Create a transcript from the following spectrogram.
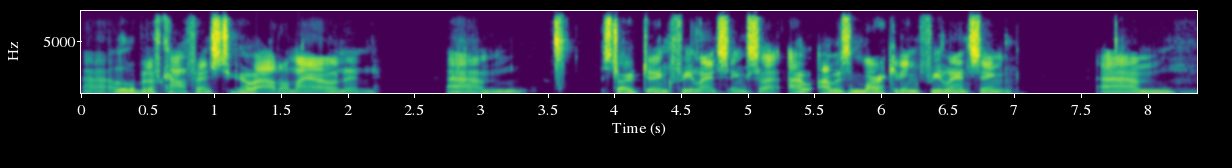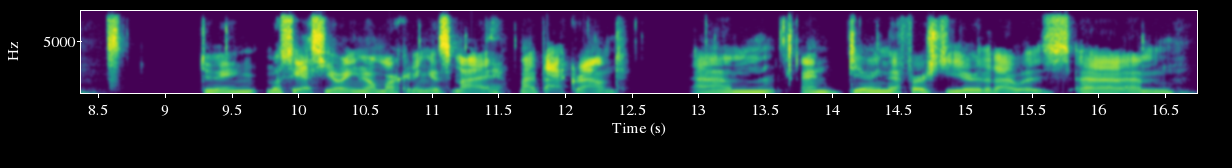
uh, a little bit of confidence to go out on my own and um, start doing freelancing. So I, I was marketing, freelancing, um, doing mostly SEO and email marketing is my my background. Um, and during that first year that I was um,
